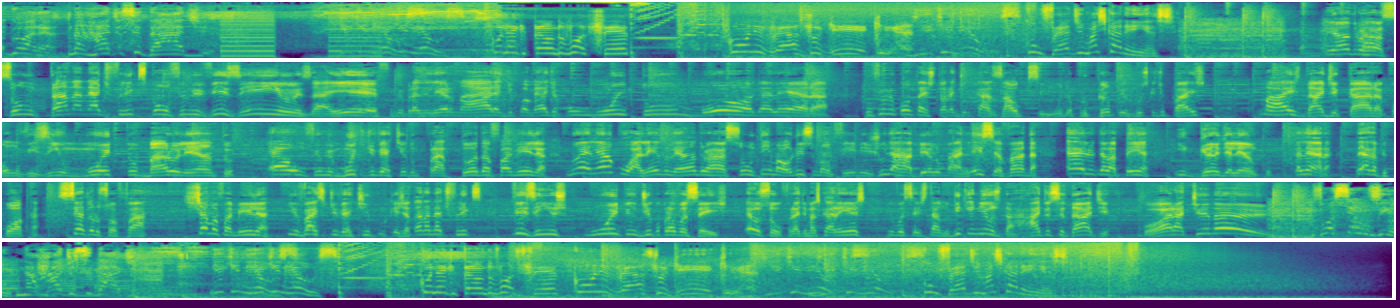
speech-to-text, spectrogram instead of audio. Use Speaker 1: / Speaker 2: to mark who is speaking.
Speaker 1: Agora, na Rádio Cidade. Geek News. Geek News.
Speaker 2: Conectando você com o universo geek.
Speaker 1: Geek News. Com Fred Mascarenhas.
Speaker 3: Leandro Hassum tá na Netflix com o filme Vizinhos. Aê, filme brasileiro na área de comédia com muito humor, galera. O filme conta a história de um casal que se muda pro campo em busca de paz, mas dá de cara com um vizinho muito barulhento. É um filme muito divertido para toda a família. No elenco, além do Leandro Hassum, tem Maurício Manfrini, Júlia Rabelo, Marley Cevada, Hélio Della Penha e grande elenco. Galera, pega a pipoca, senta no sofá, chama a família e vai se divertir porque já tá na Netflix. Vizinhos, muito indico para vocês. Eu sou o Fred Mascarenhas e você está no Geek News da Rádio Cidade. Bora, time!
Speaker 1: Você ouviu na Rádio Cidade. Geek News. Geek News.
Speaker 2: Conectando você com o universo geek.
Speaker 1: Geek News. Geek News. Com Fred Mascarenhas.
